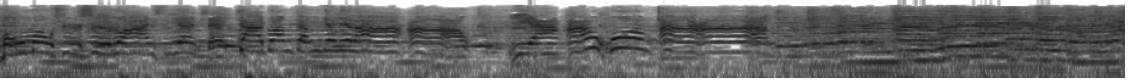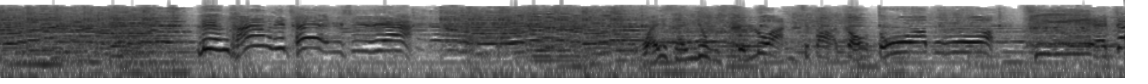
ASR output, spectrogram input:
某某事事乱世眼神，假装正经的老杨红。灵堂的陈氏。外三又四，乱七八糟，多不齐整。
